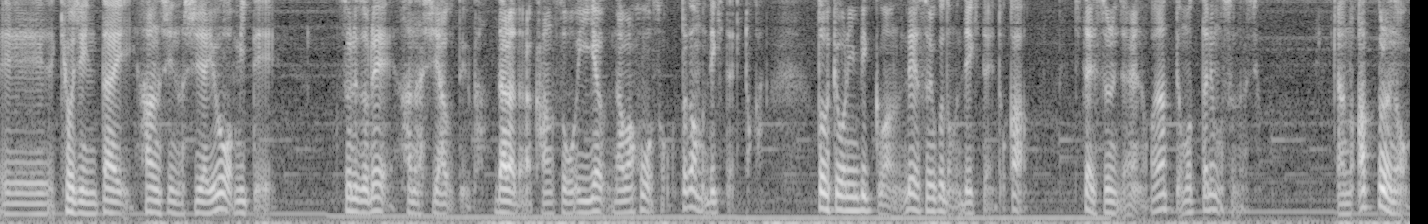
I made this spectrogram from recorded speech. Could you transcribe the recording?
えー、巨人対阪神の試合を見てそれぞれ話し合うというかだらだら感想を言い合う生放送とかもできたりとか東京オリンピックもあるんでそういうこともできたりとかしたりするんじゃないのかなって思ったりもするんですよ。あのアップルの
